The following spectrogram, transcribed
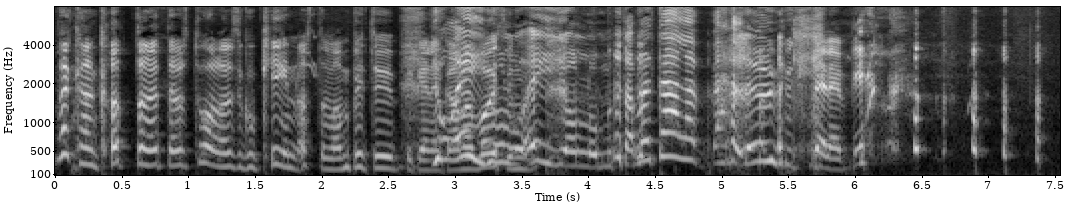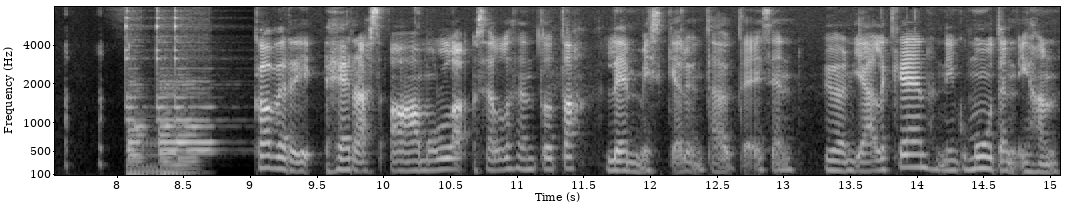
Mäkään katson, että jos tuolla olisi joku kiinnostavampi tyyppi, kenen Joo, ei voisin... ollut, ei ollut, mutta mä täällä vähän löyhyttelen vielä. Kaveri heräs aamulla sellaisen tota, lemmiskelyn täyteisen yön jälkeen, niin kuin muuten ihan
